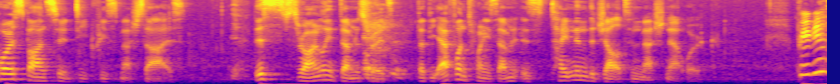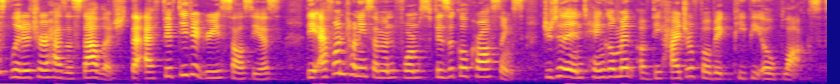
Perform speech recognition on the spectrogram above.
corresponds to a decreased mesh size. This strongly demonstrates that the F127 is tightening the gelatin mesh network. Previous literature has established that at 50 degrees Celsius, the F127 forms physical crosslinks due to the entanglement of the hydrophobic PPO blocks.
